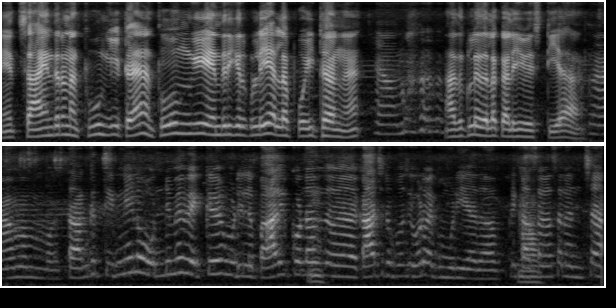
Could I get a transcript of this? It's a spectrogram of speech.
நேற்று சாயந்தரம் நான் தூங்கிட்டேன். தூங்கி எந்திரிக்கிறதுக்குள்ளேயே எல்லாம் போயிட்டாங்க. அதுக்குள்ளே இதெல்லாம் கழுவி வச்சிட்டியா? தங்க திண்ணையில ஒண்ணுமே வைக்கவே முடியல. பால் கொண்டாந்து காய்ச்சிட்டு போசி கூட வைக்க முடியாதா? அப்படி கச கச நினைச்சா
